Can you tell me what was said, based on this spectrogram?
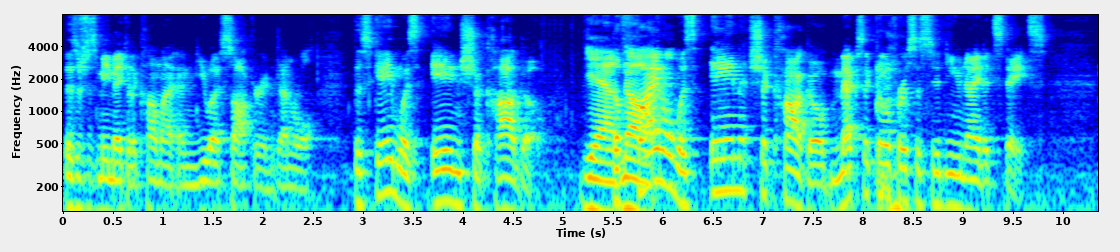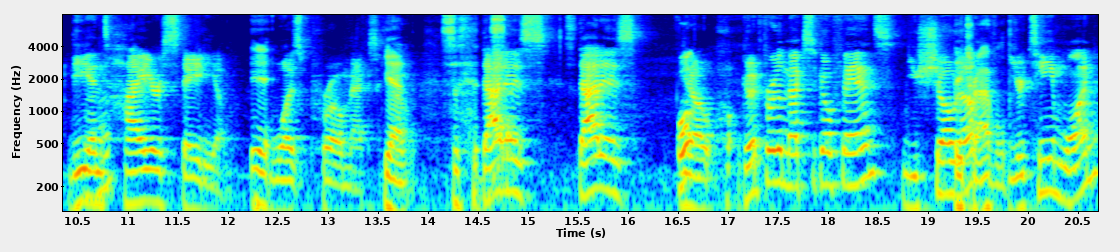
This is just me making a comment on U.S. soccer in general. This game was in Chicago. Yeah, The no. final was in Chicago, Mexico versus the United States. The Mhm. entire stadium It- was pro Mexico. yeah, so, That is that is you know good for the Mexico fans. You showed They up. traveled. Your team won.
